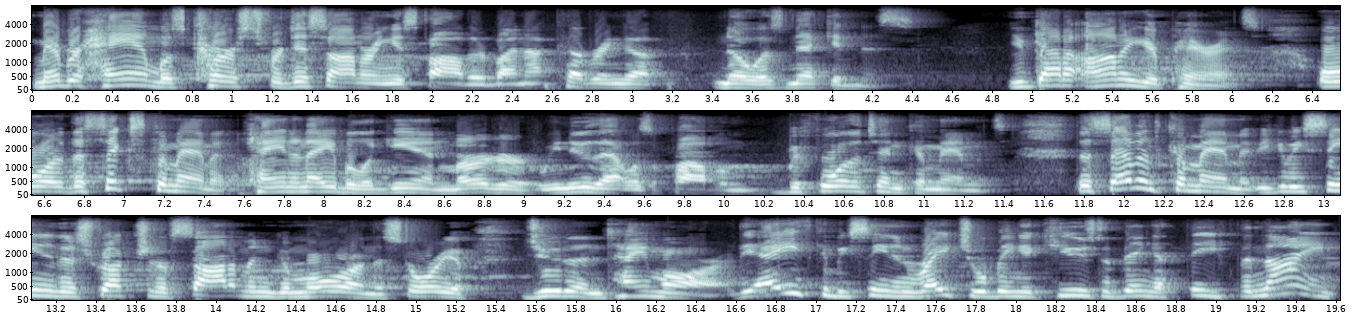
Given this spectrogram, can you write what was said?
Remember, Ham was cursed for dishonoring his father by not covering up Noah's nakedness. You've got to honor your parents. Or the sixth commandment, Cain and Abel, again, murder. We knew that was a problem before the Ten Commandments. The seventh commandment, you can be seen in the destruction of Sodom and Gomorrah and the story of Judah and Tamar. The eighth can be seen in Rachel being accused of being a thief. The ninth,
